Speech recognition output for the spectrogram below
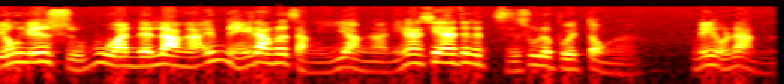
永远数不完的浪啊，因为每一浪都长一样啊。你看现在这个指数都不会动啊，没有浪啊。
